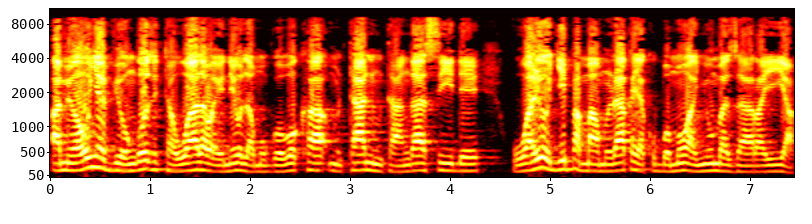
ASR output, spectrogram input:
amewaonya viongozi tawala wa eneo la Mugoboka mtani Mtangaside waliojipa mamlaka ya kubomoa nyumba za raia.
